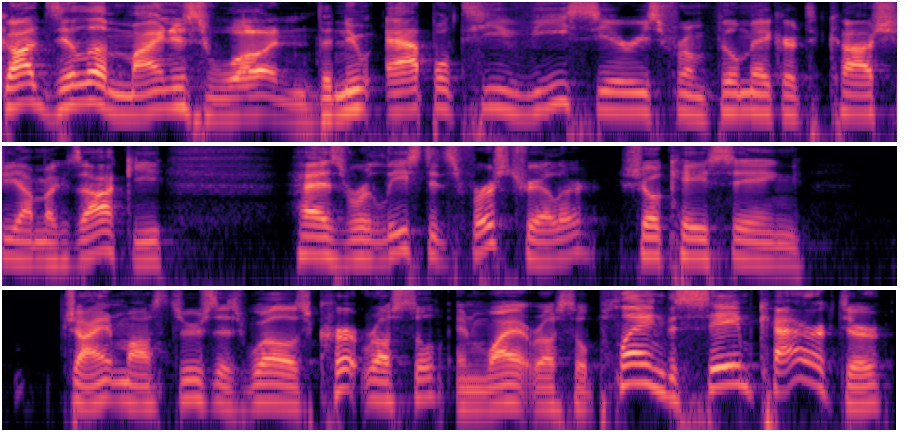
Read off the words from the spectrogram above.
Godzilla minus one, the new Apple TV series from filmmaker Takashi Yamazaki, has released its first trailer showcasing giant monsters as well as Kurt Russell and Wyatt Russell playing the same character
